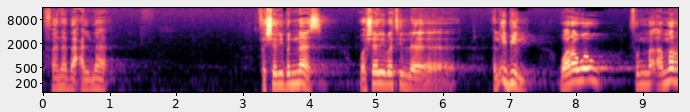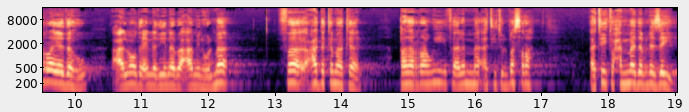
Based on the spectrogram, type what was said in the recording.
فنبع الماء. فشرب الناس وشربت الإبل ورووا ثم أمر يده على الموضع الذي نبع منه الماء فعاد كما كان. قال الراوي فلما أتيت البصرة أتيت حماد بن زيد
